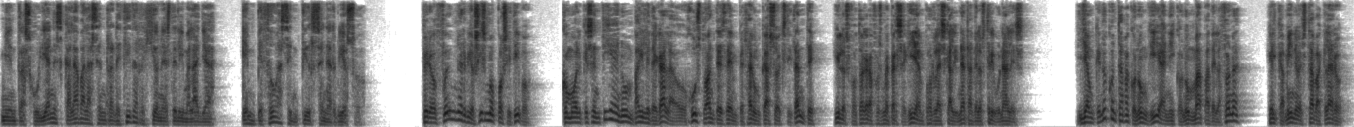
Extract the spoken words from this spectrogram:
Mientras Julián escalaba las enrarecidas regiones del Himalaya, empezó a sentirse nervioso. Pero fue un nerviosismo positivo, como el que sentía en un baile de gala o justo antes de empezar un caso excitante, y los fotógrafos me perseguían por la escalinata de los tribunales. Y aunque no contaba con un guía ni con un mapa de la zona, el camino estaba claro,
